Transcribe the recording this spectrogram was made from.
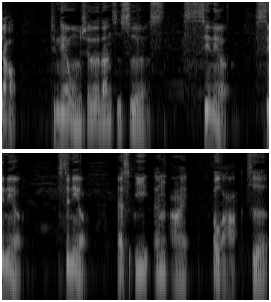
大家好，今天我们学的单词是 senior，senior，senior，s e n i o r 是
